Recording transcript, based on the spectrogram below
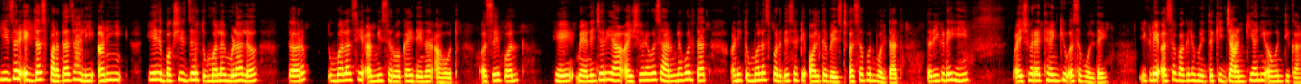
ही जर एकदा स्पर्धा झाली आणि हे बक्षीस जर तुम्हाला मिळालं तर तुम्हालाच हे आम्ही सर्व काही देणार आहोत. असे पण हे मॅनेजर या ऐश्वर्या व सारंगला बोलतात आणि तुम्हाला स्पर्धेसाठी ऑल द बेस्ट असं पण बोलतात. तर इकडे ही ऐश्वर्या थँक्यू असं बोलते. इकडे असं बघायला मिळतं की जानकी आणि अवंतिका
